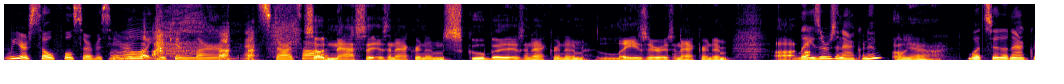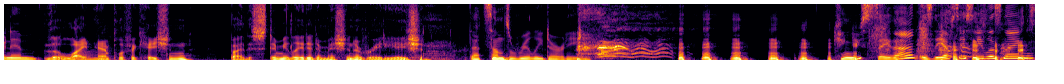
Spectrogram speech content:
We are so full service here on what you can learn at Star Talk. So NASA is an acronym. Scuba is an acronym. Laser is an acronym. Uh, Laser is an acronym. oh yeah, What's it an acronym for? the light amplification by the stimulated emission of radiation. That sounds really dirty. Can you say that? Is the FCC listening?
